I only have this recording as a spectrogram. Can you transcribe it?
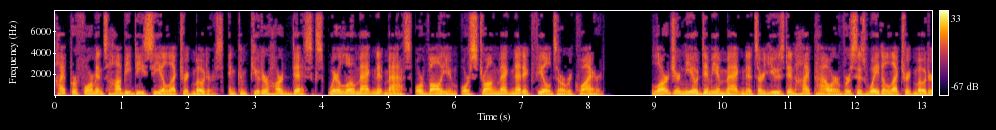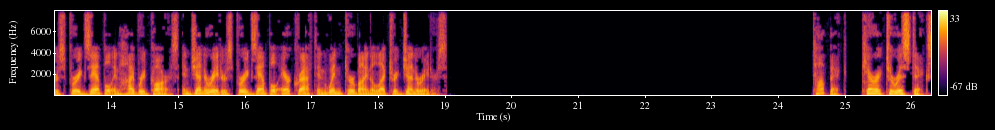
high-performance hobby DC electric motors, and computer hard disks, where low magnet mass or volume or strong magnetic fields are required. Larger neodymium magnets are used in high-power versus weight electric motors for example in hybrid cars and generators for example aircraft and wind turbine electric generators. Topic: Characteristics.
